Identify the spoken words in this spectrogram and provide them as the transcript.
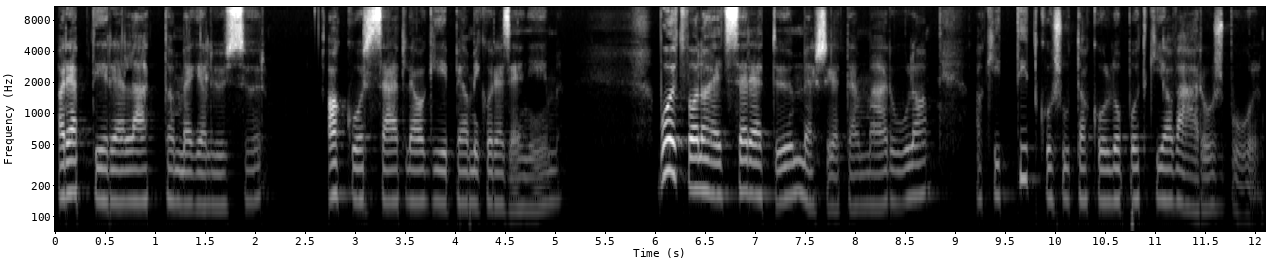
A reptéren láttam meg először. Akkor szállt le a gépe, amikor ez enyém. Volt vala egy szeretőm, meséltem már róla, aki titkos utakon lopott ki a városból.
